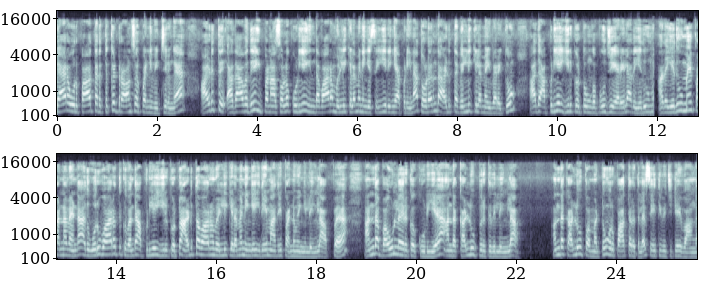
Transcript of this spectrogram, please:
வேற ஒரு பாத்திரத்துக்கு டிரான்ஸ்ஃபர் பண்ணி வச்சிருங்க. அடுத்து அதாவது இப்ப நான் சொல்லக்கூடிய இந்த வாரம் வெள்ளிக்கிழமை நீங்க செய்யறீங்க அப்படின்னா தொடர்ந்து அடுத்த வெள்ளிக்கிழமை வரைக்கும் அது அப்படியே இருக்கட்டும். உங்க பூஜை அறையில அதை எதுவுமே அதை எதுவுமே பண்ண வேண்டாம். அது ஒரு வாரத்துக்கு வந்து அப்படியே இருக்கட்டும். அடுத்த வாரம் வெள்ளிக்கிழமை நீங்க இதே மாதிரி பண்ணுவீங்க இல்லைங்களா? அப்ப அந்த பவுல்ல இருக்கக்கூடிய அந்த கல்லுப்பு இருக்குது இல்லைங்களா? அந்த கல்லுப்பை மட்டும் ஒரு பாத்திரத்தில் சேர்த்து வச்சுட்டே வாங்க.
